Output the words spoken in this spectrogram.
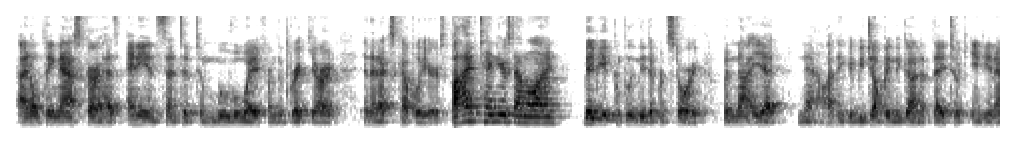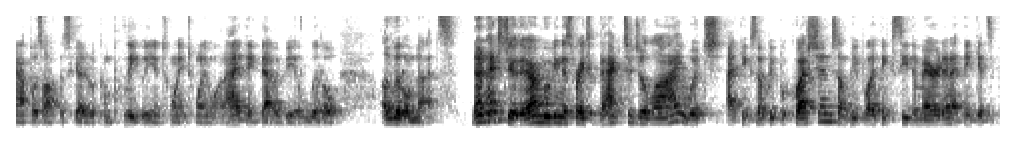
I don't think NASCAR has any incentive to move away from the Brickyard in the next couple years. Five, ten years down the line, maybe a completely different story, but not yet now. I think it'd be jumping the gun if they took Indianapolis off the schedule completely in 2021. I think that would be a little, a little nuts. Now next year, they are moving this race back to July, which I think some people question. Some people I think see the merit in. I think it's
